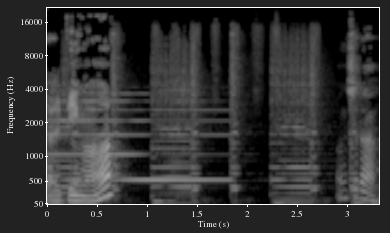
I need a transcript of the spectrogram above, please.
열빙어. 황실아.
